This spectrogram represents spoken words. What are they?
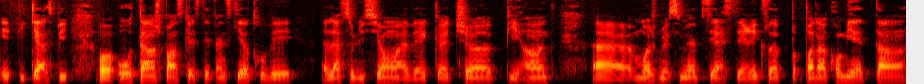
efficaces. Puis autant je pense que Stefanski a trouvé la solution avec euh, Chubb puis Hunt. Euh, moi, je me suis mis un petit astérix. Pendant combien de temps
